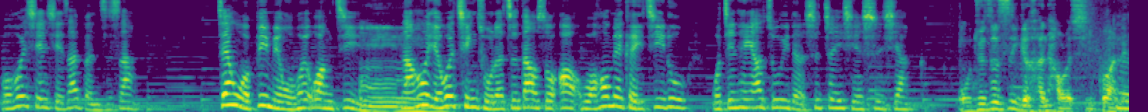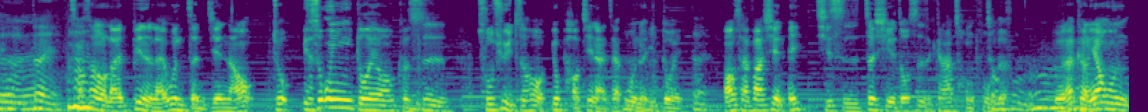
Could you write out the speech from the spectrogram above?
我会先写在本子上，这样我避免我会忘记，然后也会清楚的知道说，哦，我后面可以记录我今天要注意的是这一些事项。我觉得这是一个很好的习惯诶。对，对，常常有来病人来问诊间，然后就也是问一堆哦，可是出去之后又跑进来再问了一堆，对，然后才发现，哎，其实这些都是跟他重复的，对，他可能要问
